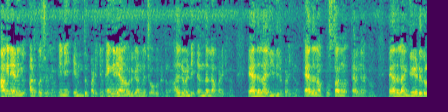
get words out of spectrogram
അങ്ങനെയാണെങ്കിൽ അടുത്ത ചോദ്യം ഇനി എന്ത് പഠിക്കും എങ്ങനെയാണ് ഒരു ഗവൺമെന്റ് ജോബ് കിട്ടുന്നത്? അതിനുവേണ്ടി എന്തെല്ലാം പഠിക്കണം? ഏതെല്ലാം രീതിയിൽ പഠിക്കണം? ഏതെല്ലാം പുസ്തകങ്ങൾ തിരഞ്ഞെടുക്കണം? ഏതെല്ലാം ഗൈഡുകൾ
